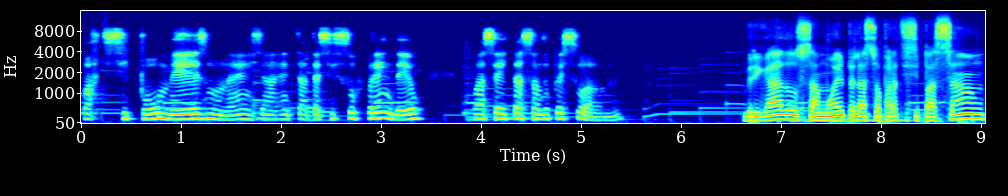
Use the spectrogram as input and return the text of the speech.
participou mesmo, né? Então, a gente até se surpreendeu com a aceitação do pessoal, né? Obrigado, Samuel, pela sua participação.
